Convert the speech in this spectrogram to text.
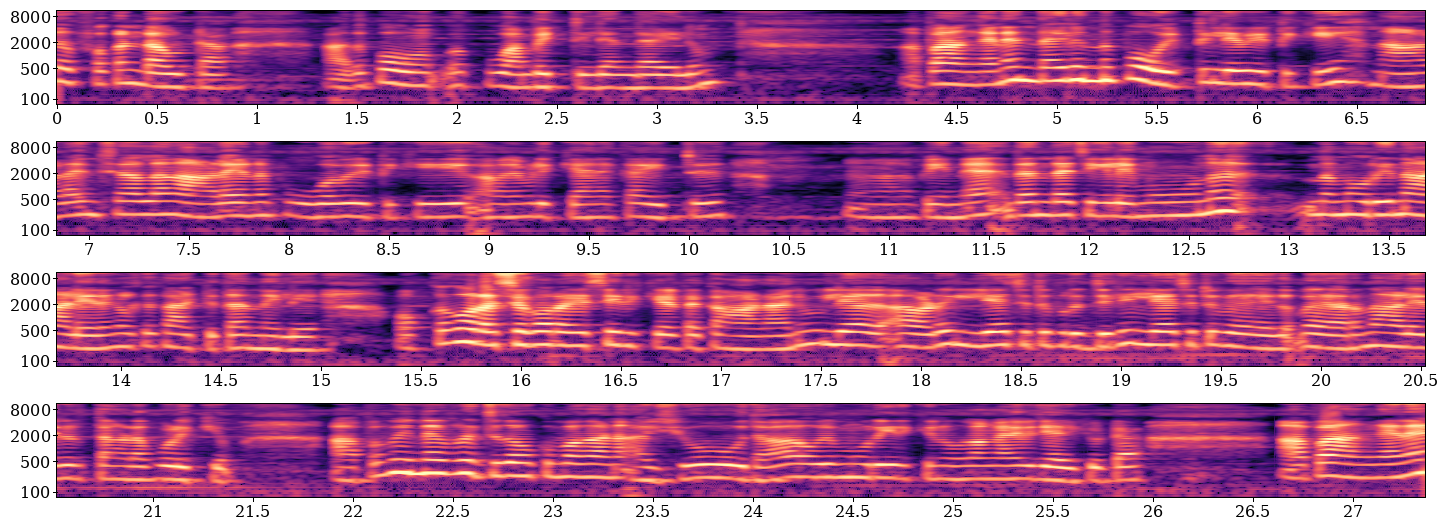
ദഫൊക്കെ ഉണ്ടാവും കേട്ടോ അത് പോ പറ്റില്ല എന്തായാലും. അപ്പോൾ അങ്ങനെ എന്തായാലും ഇന്ന് പോയിട്ടില്ല വീട്ടിലേക്ക് നാളെ ഇൻഷാല്ല നാളെയാണ് പോവുക വീട്ടിലേക്ക് അവനെ വിളിക്കാനൊക്കെ ആയിട്ട്. പിന്നെ ഇതെന്താ ചെയ്യലേ? മൂന്ന് മുറി നാളികേരങ്ങൾക്ക് കാട്ടി തന്നില്ലേ? ഒക്കെ കുറേശ്ശെ കുറേശ്ശെ ഇരിക്കട്ടെ. കാണാനും ഇല്ല. അവിടെ ഇല്ല വെച്ചിട്ട് ഫ്രിഡ്ജിൽ ഇല്ല വെച്ചിട്ട് വേഗം വേറെ നാളികേരം എടുത്ത് പൊളിക്കും. അപ്പോൾ പിന്നെ ഫ്രിഡ്ജ് നോക്കുമ്പോൾ കാണാം അയ്യോ ഇതാ ഒരു മുറി ഇരിക്കണു അങ്ങനെ വിചാരിക്കും കേട്ടോ അപ്പോൾ അങ്ങനെ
